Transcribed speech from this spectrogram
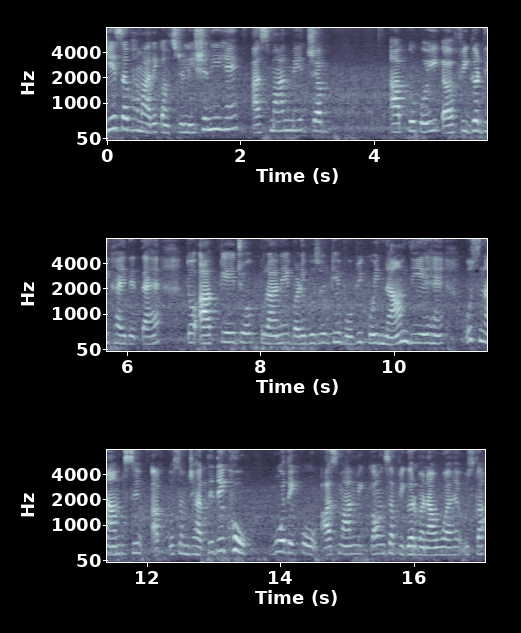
ये सब हमारे कॉन्स्टलेशन ही हैं। आसमान में जब आपको कोई फिगर दिखाई देता है तो आपके जो पुराने बड़े बुज़ुर्ग हैं वो भी कोई नाम दिए हैं। उस नाम से आपको समझाते देखो वो देखो आसमान में कौन सा फिगर बना हुआ है उसका।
